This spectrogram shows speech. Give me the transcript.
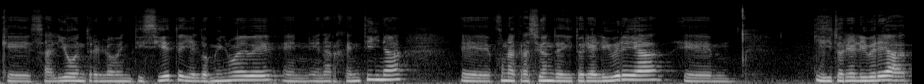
que salió entre el 97 y el 2009 en, en Argentina. Eh, fue una creación de Editorial Librea. eh, Editorial Librea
